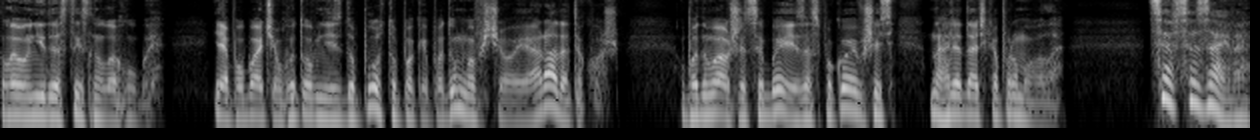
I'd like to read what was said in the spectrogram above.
Леоніда стиснула губи. Я побачив готовність до поступок і подумав, що і Арада також. Опанувавши себе і заспокоївшись, наглядачка промовила: Це все зайве.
